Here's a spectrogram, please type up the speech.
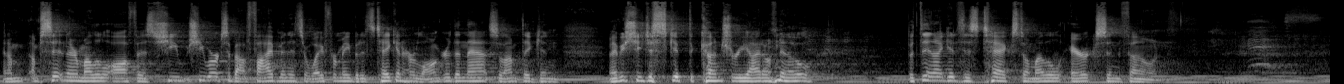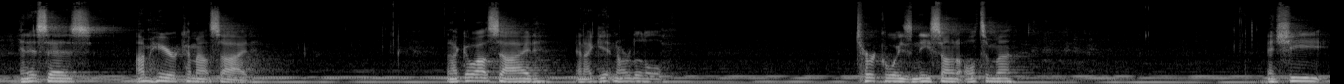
And I'm, I'm sitting there in my little office. She, she works about five minutes away from me, but it's taken her longer than that. So I'm thinking, maybe she just skipped the country. I don't know. But then I get this text on my little Ericsson phone. And it says, I'm here, come outside. And I go outside and I get in our little turquoise Nissan Altima. And she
